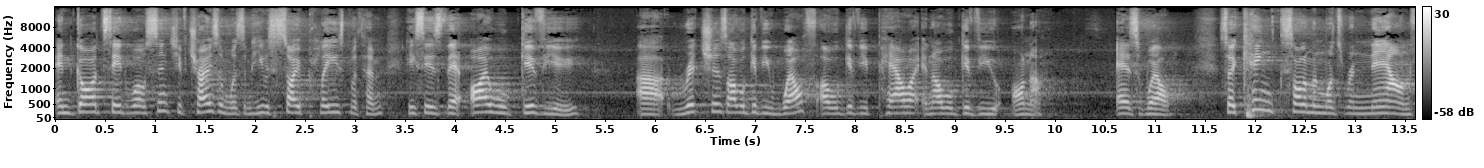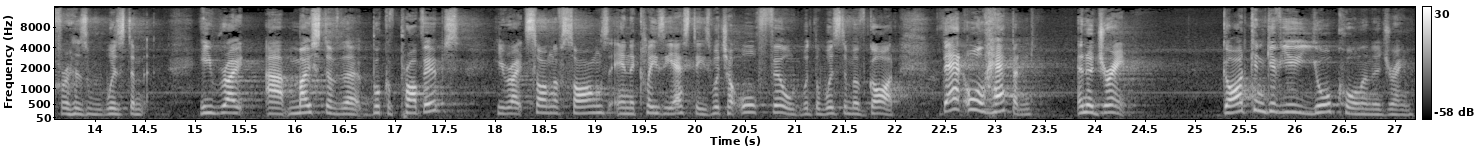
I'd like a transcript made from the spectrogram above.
And God said, Well, since you've chosen wisdom, he was so pleased with him. He says that I will give you uh, riches, I will give you wealth, I will give you power, and I will give you honor as well. So King Solomon was renowned for his wisdom. He wrote uh, most of the book of Proverbs. He wrote Song of Songs and Ecclesiastes, which are all filled with the wisdom of God. That all happened in a dream. God can give you your call in a dream.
